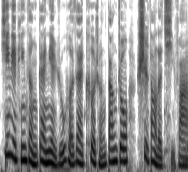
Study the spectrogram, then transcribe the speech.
性别平等概念如何在课程当中适当的启发。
